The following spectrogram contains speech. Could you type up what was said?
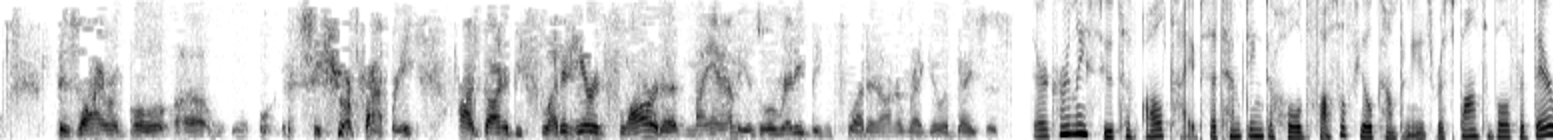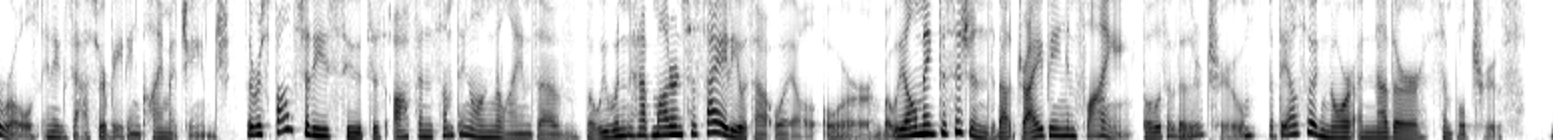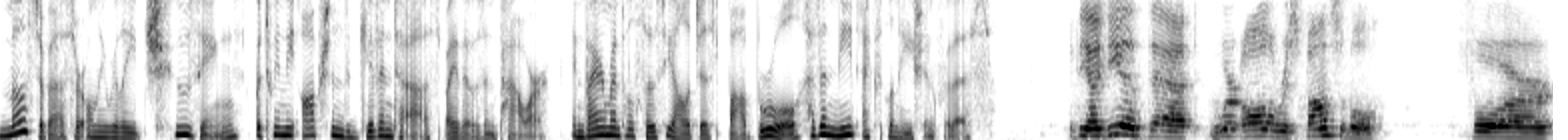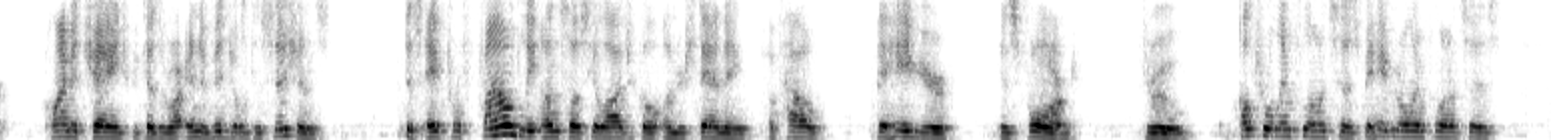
desirable uh, secure property are going to be flooded here in Florida. Miami is already being flooded on a regular basis. There are currently suits of all types attempting to hold fossil fuel companies responsible for their roles in exacerbating climate change. The response to these suits is often something along the lines of, but we wouldn't have modern society without oil, or, but we all make decisions about driving and flying. Both of those are true, but they also ignore another simple truth. Most of us are only really choosing between the options given to us by those in power. Environmental sociologist Bob Brulle has a neat explanation for this. The idea that we're all responsible for climate change because of our individual decisions is a profoundly unsociological understanding of how behavior is formed through cultural influences, behavioral influences,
